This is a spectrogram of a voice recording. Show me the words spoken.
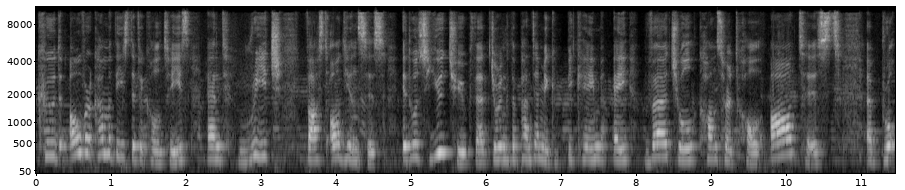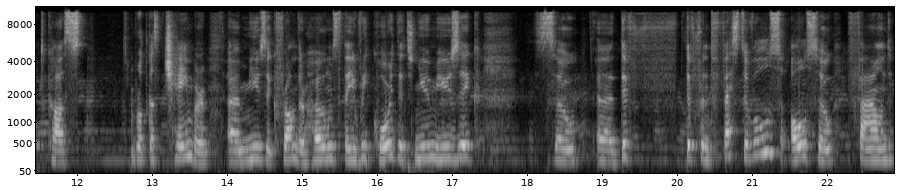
could overcome these difficulties and reach vast audiences. It was YouTube that during the pandemic became a virtual concert hall. Artists uh, broadcast broadcast chamber uh, music from their homes. They recorded new music. So uh, diff different festivals also found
